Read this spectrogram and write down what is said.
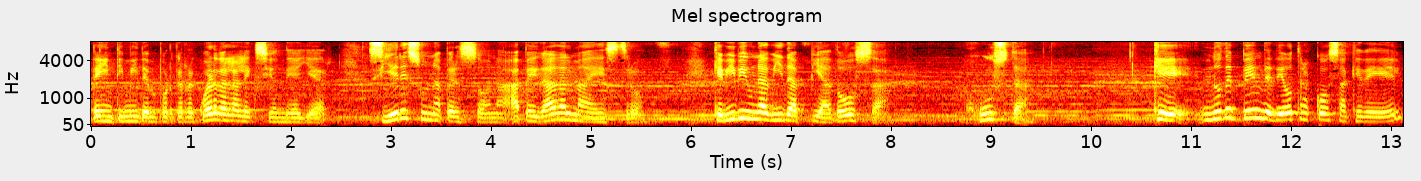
te intimiden porque recuerda la lección de ayer. Si eres una persona apegada al Maestro, que vive una vida piadosa, justa, que no depende de otra cosa que de Él,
